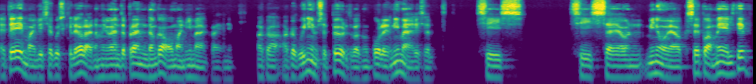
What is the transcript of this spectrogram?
et email'is ja kuskil ei ole, noh minu enda bränd on ka oma nimega, on ju. aga, aga kui inimesed pöörduvad mu poole nimeliselt, siis, siis see on minu jaoks ebameeldiv.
